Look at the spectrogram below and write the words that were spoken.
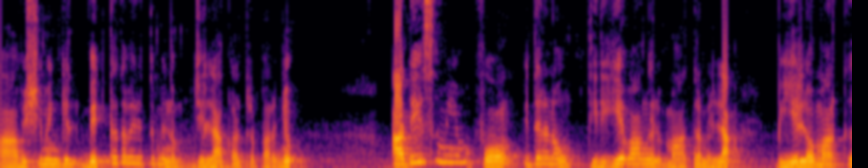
ആവശ്യമെങ്കിൽ വ്യക്തത വരുത്തുമെന്നും ജില്ലാ കളക്ടർ പറഞ്ഞു. അതേസമയം ഫോം വിതരണവും തിരികെ വാങ്ങലും മാത്രമല്ല ബി എൽ ഒമാർക്ക്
